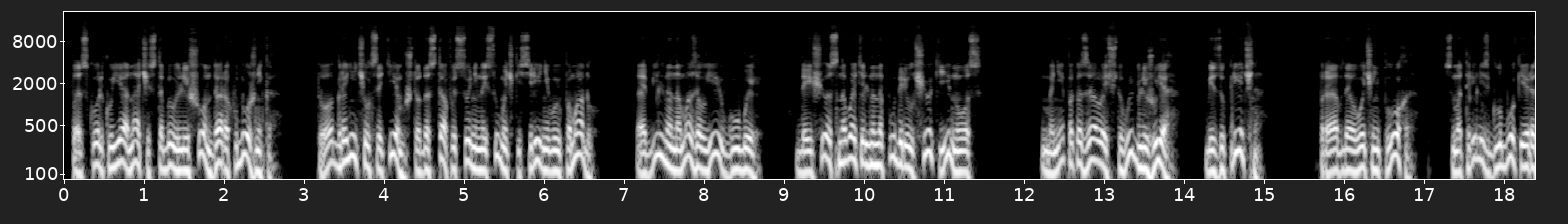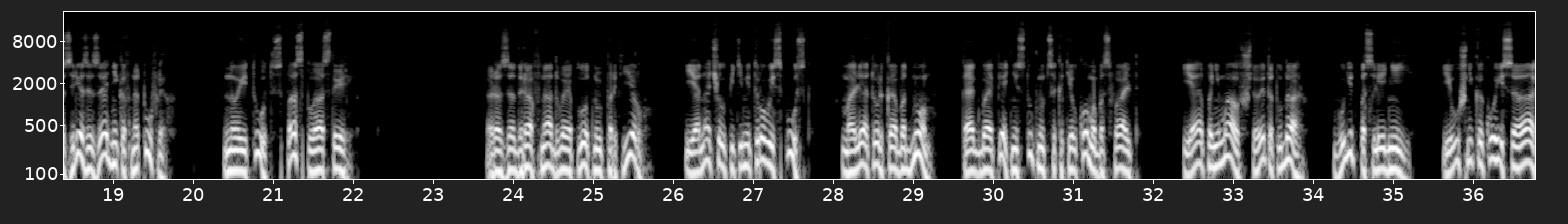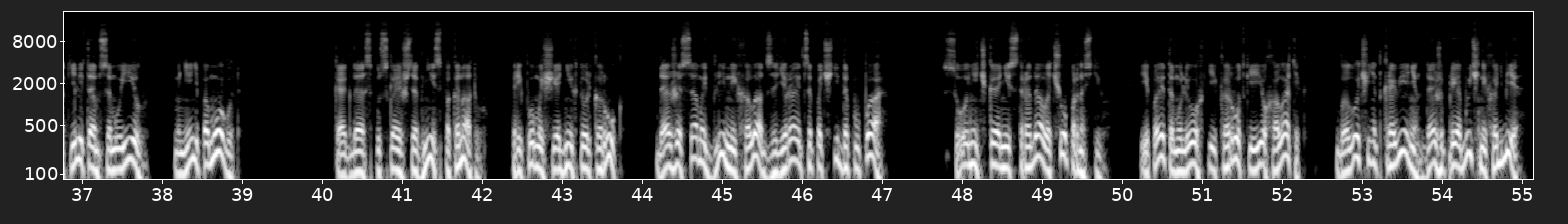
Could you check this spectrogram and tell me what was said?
Поскольку я начисто был лишен дара художника, то ограничился тем, что, достав из Сониной сумочки сиреневую помаду, обильно намазал ею губы, да еще основательно напудрил щеки и нос. Мне показалось, что выгляжу я безупречно. Правда, очень плохо смотрелись глубокие разрезы задников на туфлях, но и тут спас пластырь. Разодрав надвое плотную портьеру, я начал пятиметровый спуск, моля только об одном, как бы опять не стукнуться котелком об асфальт. Я понимал, что этот удар будет последний, и уж никакой Исаак или там Самуил мне не помогут. Когда спускаешься вниз по канату при помощи одних только рук, даже самый длинный халат задирается почти до пупа. Сонечка не страдала чопорностью, и поэтому легкий короткий ее халатик был очень откровенен даже при обычной ходьбе.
